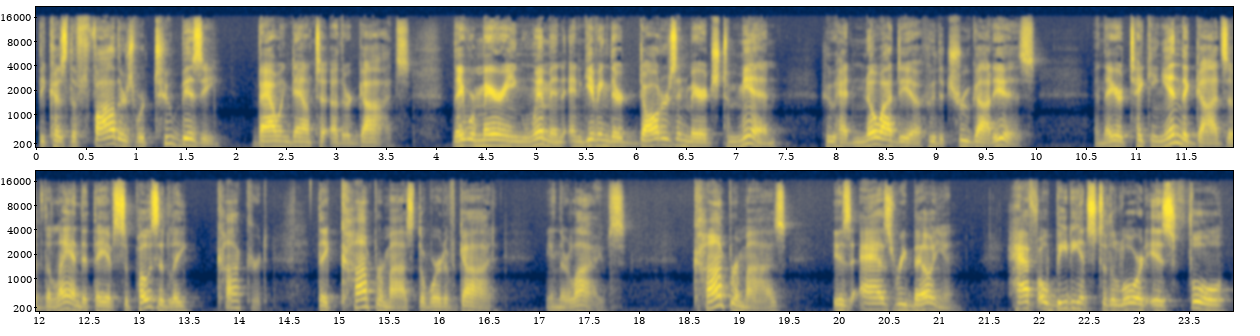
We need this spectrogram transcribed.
Because the fathers were too busy bowing down to other gods. They were marrying women and giving their daughters in marriage to men who had no idea who the true God is. And they are taking in the gods of the land that they have supposedly conquered. They compromised the word of God in their lives. Compromise is as rebellion. Half obedience to the Lord is full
